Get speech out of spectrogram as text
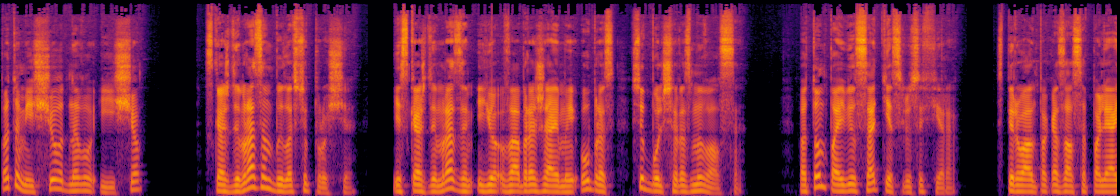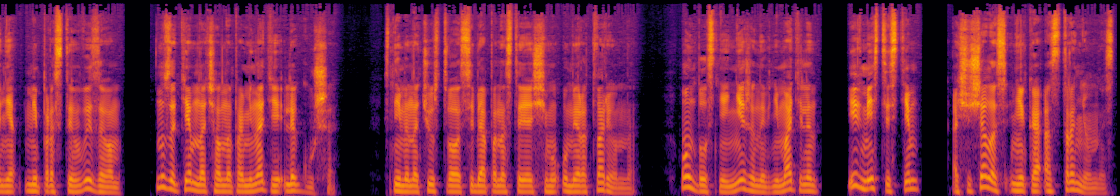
Потом еще одного и еще. С каждым разом было все проще. И с каждым разом ее воображаемый образ все больше размывался. Потом появился отец Люцифера. Сперва он показался Поляне непростым вызовом, но затем начал напоминать ей лягуша. С ними она чувствовала себя по-настоящему умиротворенно. Он был с ней нежен и внимателен, и вместе с тем ощущалась некая отстраненность.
